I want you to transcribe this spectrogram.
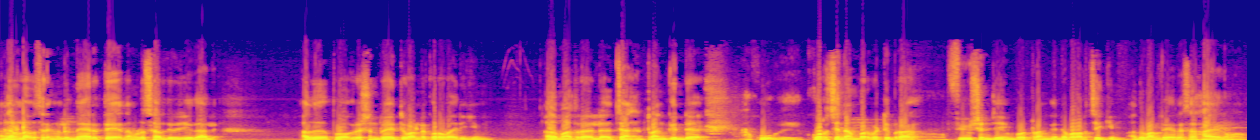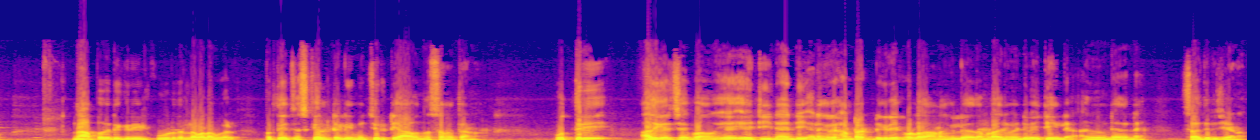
അങ്ങനെയുള്ള അവസരങ്ങളിൽ നേരത്തെ നമ്മൾ സർജറി ചെയ്താൽ അത് പ്രോഗ്രഷൻ റേറ്റ് വളരെ കുറവായിരിക്കും. അതുമാത്രമല്ല ട്രങ്കിന്റെ കുറച്ച് നമ്പർ വെട്ടിപ്ര ഫ്യൂഷൻ ചെയ്യുമ്പോൾ ട്രങ്കിന്റെ വളർച്ചയ്ക്കും അത് വളരെയേറെ സഹായകമാകും. നാൽപ്പത് ഡിഗ്രിയിൽ കൂടുതലുള്ള വളവുകൾ പ്രത്യേകിച്ചും സ്കെൽറ്റലി മെച്യൂരിറ്റി ആവുന്ന സമയത്താണ്. ഒത്തിരി അധികരിച്ച ഇപ്പോൾ എയ്റ്റി നയന്റി അല്ലെങ്കിൽ ഹൺഡ്രഡ് ഡിഗ്രി ഒക്കെ ഉള്ളതാണെങ്കിൽ നമ്മൾ അതിന് വേണ്ടി വെയിറ്റ് ചെയ്യില്ല. അതിന് മുന്നേ തന്നെ സർജറി ചെയ്യണം.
